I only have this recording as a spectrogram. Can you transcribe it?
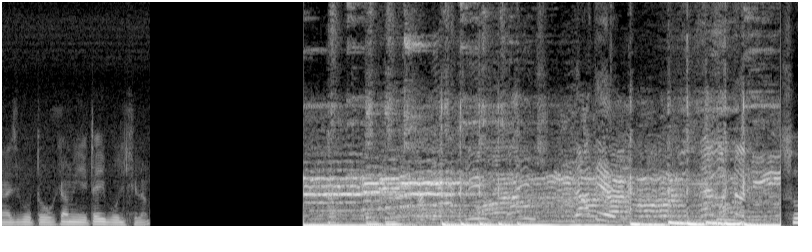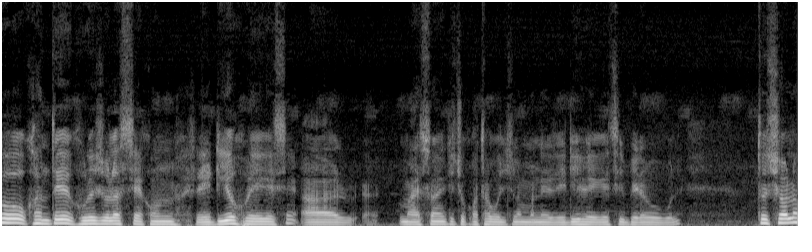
নাচবো, তো ওকে আমি এটাই বলছিলাম। ওখান থেকে ঘুরে চলে আসছে, এখন রেডিও হয়ে গেছে। আর মায়ের সঙ্গে কিছু কথা বলছিলাম মানে রেডি হয়ে গেছি, বেরোবো বলে। তো চলো,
